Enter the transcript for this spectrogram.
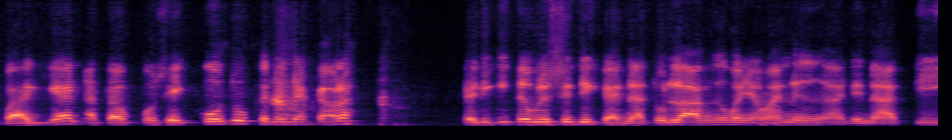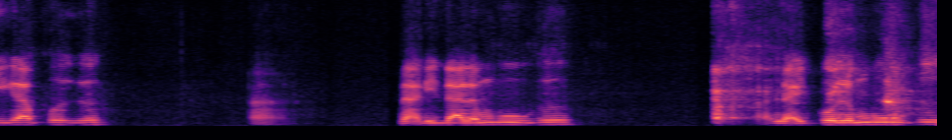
bahagian ataupun seko tu kena cakap lah. Jadi kita boleh sediakan nak tulang ke banyak mana. Ha, dia nak hati ke apa ke. Ha. Nak lidah lembu ke. Nak ikut lembu ke.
